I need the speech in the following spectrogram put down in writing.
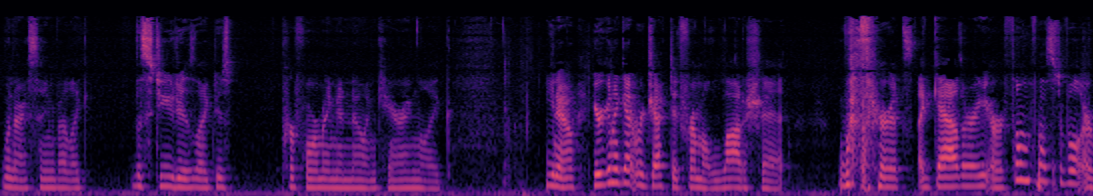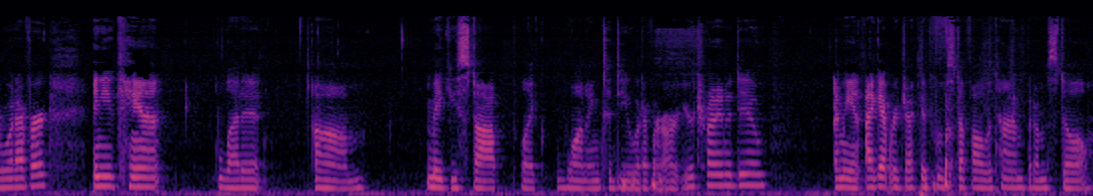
when i was saying about like the stooges like just performing and no one caring like you know you're gonna get rejected from a lot of shit whether it's a gallery or a film festival or whatever and you can't let it um make you stop like wanting to do whatever art you're trying to do i mean i get rejected from stuff all the time but i'm still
